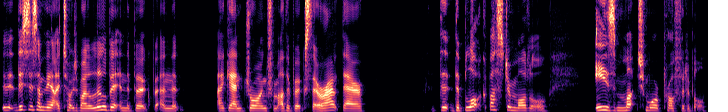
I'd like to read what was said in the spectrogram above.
this is something that I talked about a little bit in the book, but and that again, drawing from other books that are out there, the, the blockbuster model is much more profitable.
